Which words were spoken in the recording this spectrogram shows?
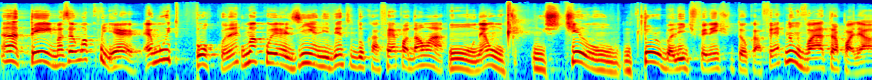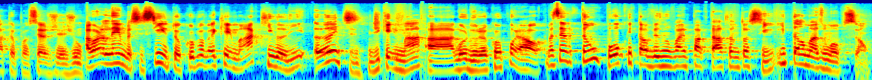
Ah, tem, mas é uma colher, é muito pouco, né? Uma colherzinha ali dentro do café para dar uma, um, né, um, um estilo, um, um, turbo ali diferente do teu café, não vai atrapalhar o teu processo de jejum. Agora lembra-se, sim, o teu corpo vai queimar aquilo ali antes de queimar a gordura corporal, mas é tão pouco que talvez não vai impactar tanto assim. Então, mais uma opção.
